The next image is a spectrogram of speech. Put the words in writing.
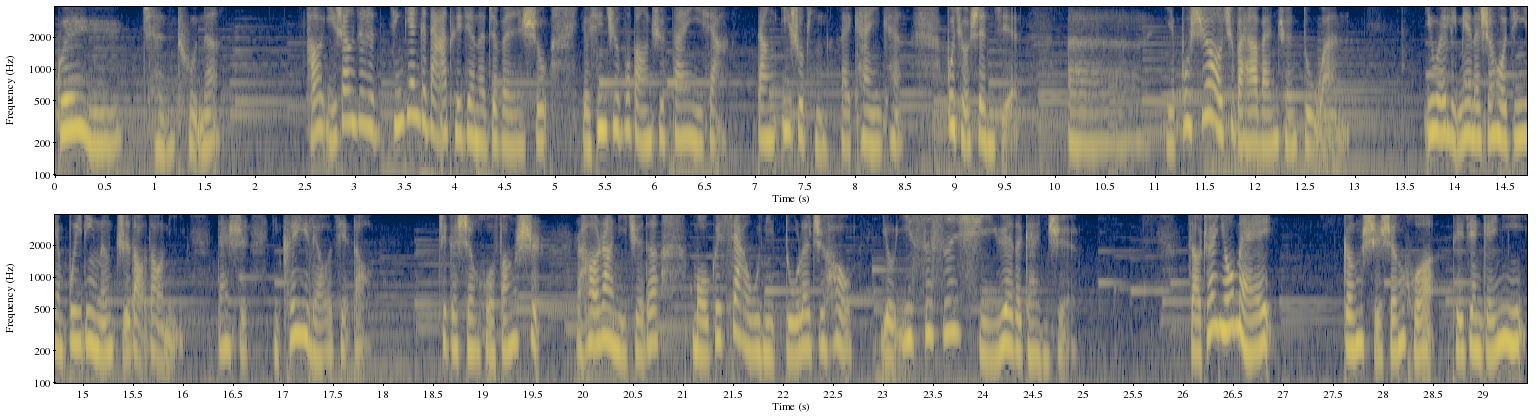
归于尘土呢？好，以上就是今天给大家推荐的这本书，有兴趣不妨去翻一下。当艺术品来看一看，不求甚解，呃，也不需要去把它完全读完，因为里面的生活经验不一定能指导到你，但是你可以了解到这个生活方式，然后让你觉得某个下午你读了之后有一丝丝喜悦的感觉。早川由美，更实生活推荐给你。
